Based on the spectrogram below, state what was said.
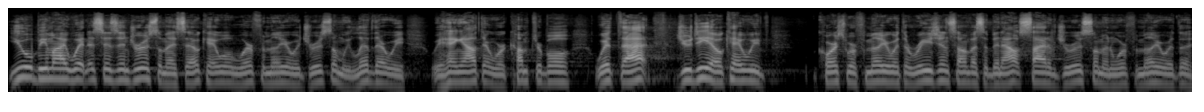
You will be my witnesses in Jerusalem. They say, okay, well, we're familiar with Jerusalem. We live there. We, we hang out there. We're comfortable with that. Judea, okay, we've, of course, we're familiar with the region. Some of us have been outside of Jerusalem and we're familiar with the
